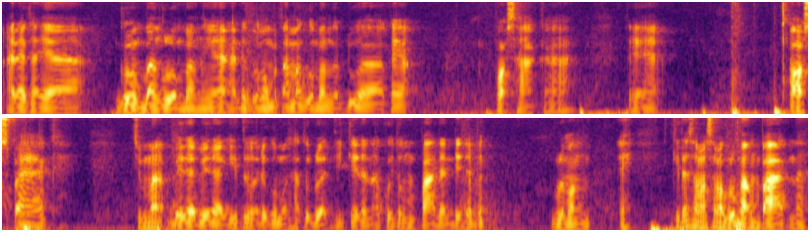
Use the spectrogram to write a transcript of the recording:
ada kayak gelombang-gelombangnya ada gelombang pertama gelombang kedua kayak posaka kayak ospek. Cuma beda-beda gitu ada gelombang satu dua tiga dan aku itu empat dan dia dapat gelombang eh kita sama-sama gelombang empat. Nah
